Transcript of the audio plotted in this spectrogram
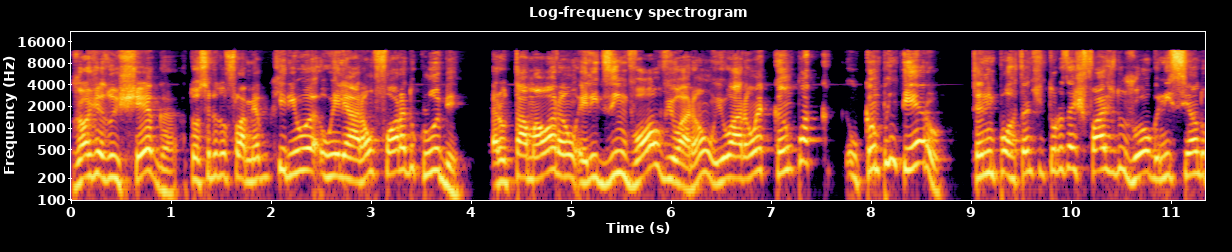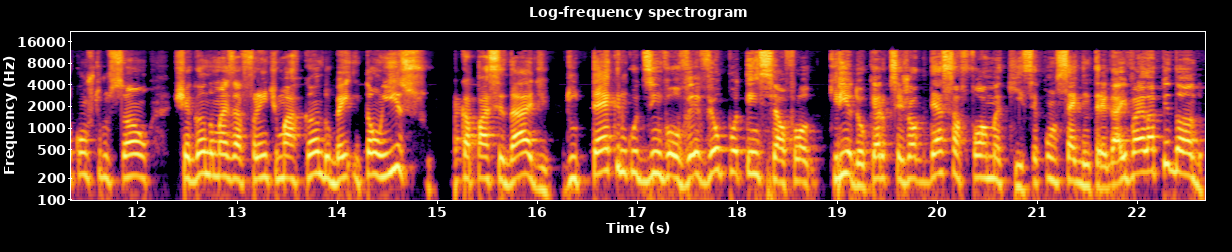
Jorge Jesus chega, a torcida do Flamengo queria o William Arão fora do clube era o Tamal Arão. Ele desenvolve o Arão e o Arão é campo a, o campo inteiro, sendo importante em todas as fases do jogo, iniciando construção, chegando mais à frente, marcando bem. Então, isso é a capacidade do técnico desenvolver, ver o potencial. Falou, querido, eu quero que você jogue dessa forma aqui. Você consegue entregar e vai lapidando.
